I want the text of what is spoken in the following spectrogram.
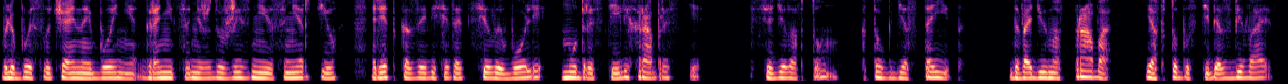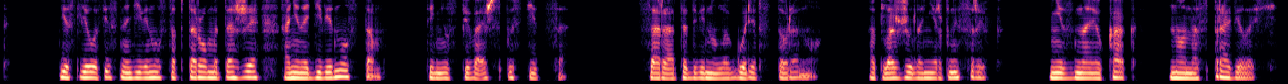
В любой случайной бойне граница между жизнью и смертью редко зависит от силы воли, мудрости или храбрости. Все дело в том, кто где стоит. Два дюйма вправо, и автобус тебя сбивает. Если офис на 92-м этаже, а не на 90-м, ты не успеваешь спуститься. Сара отодвинула горе в сторону. Отложила нервный срыв. Не знаю как, но она справилась.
